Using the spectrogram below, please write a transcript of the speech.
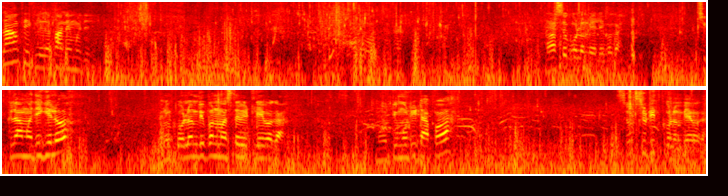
लांब फेकलेला पाण्यामध्ये. मस्त कोलंबी आले बघा. चिखलामध्ये गेलो आणि कोलंबी पण मस्त भेटली बघा. मोठी मोठी टापं. सुटसुटीत कोलंबी आहे बघा.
